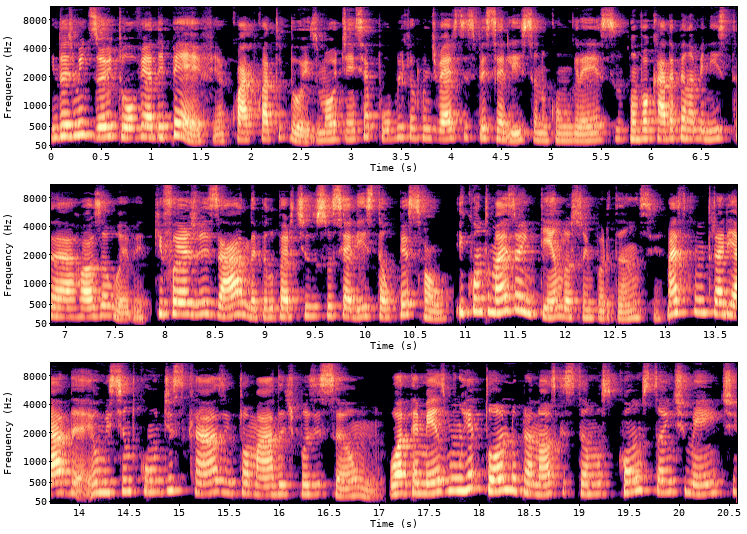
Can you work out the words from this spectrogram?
em 2018 houve a DPF, a 442, uma audiência pública com diversos especialistas no Congresso, convocada pela ministra Rosa Weber, que foi ajuizada pelo Partido Socialista, o PSOL. E quanto mais eu entendo a sua importância, mais contrariada eu me sinto com um descaso em tomada de posição, ou até mesmo um retorno para nós que estamos constantemente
